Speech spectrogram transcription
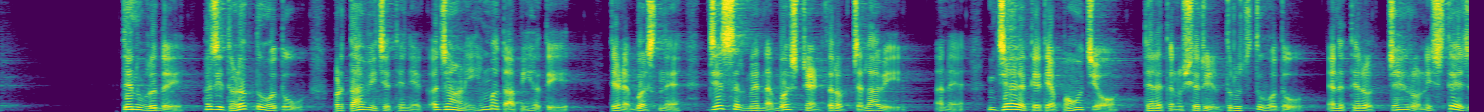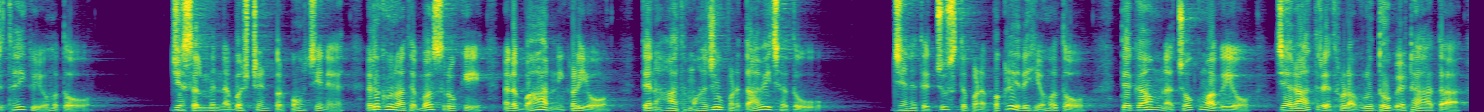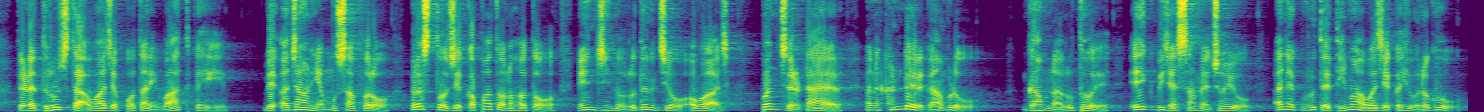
તેનું હૃદય હજી ધડકતું હતું, પણ તાવીજે તેને એક અજાણી હિંમત આપી હતી. તેણે બસને જેસલમેરના બસ સ્ટેન્ડ તરફ ચલાવી અને જ્યારે તે ત્યાં પહોંચ્યો, ત્યારે તેનું શરીર ધ્રુજતું હતું અને તેનો ચહેરો નિસ્તેજ થઈ ગયો હતો. જેસલમેરના બસ સ્ટેન્ડ પર પહોંચીને રઘુનાથે બસ રોકી અને બહાર નીકળ્યો. તેના હાથમાં હજુ પણ તાવીજ હતું. જેને તે ચુસ્તપણે પકડી રહ્યો હતો, તે ગામના ચોકમાં ગયો, જ્યાં રાત્રે થોડા વૃદ્ધો બેઠા હતા. તેણે ધ્રુજતા અવાજે પોતાની વાત કહી, બે અજાણ્યા મુસાફરો, રસ્તો જે કપાતો ન હતો એન્જિનનો રુદન જેવો અવાજ, પંચર ટાયર અને ખંડેર ગામડું. ગામના વૃદ્ધોએ એકબીજા સામે જોયું અને વૃદ્ધે ધીમા અવાજે કહ્યું, રઘુ.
